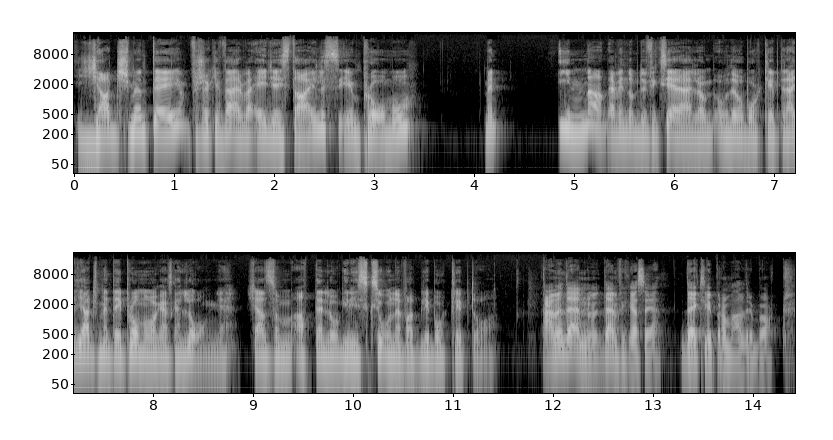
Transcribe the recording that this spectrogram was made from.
Judgment Day försöker värva AJ Styles i en promo. Innan, jag vet inte om du fick se det här eller om, om det var bortklippt, den här Judgment Day-promon var ganska lång. Känns som att den låg i riskzonen för att bli bortklippt då. Nej, men den, den fick jag se. Det klipper de aldrig bort.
